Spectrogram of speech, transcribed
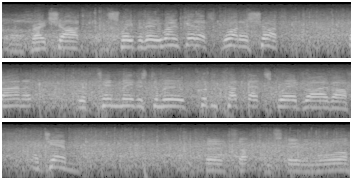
Oh, great shot. Sweeper there. He won't get it. What a shot. Barnett with 10 metres to move couldn't cut that square drive off. A gem. Superb shot from Stephen Waugh.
